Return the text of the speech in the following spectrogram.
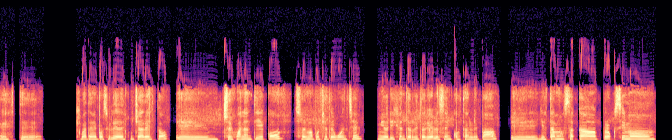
este, que va a tener posibilidad de escuchar esto. Eh, soy Juan Antieco, soy Mapuche Tehuelche. Mi origen territorial es en Costa Paz. Eh, y estamos acá próximo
